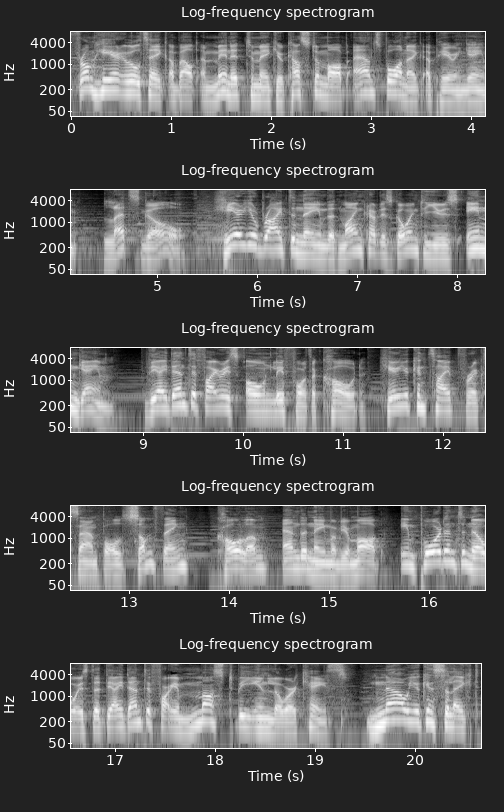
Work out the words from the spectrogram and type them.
from here it will take about a minute to make your custom mob and spawn egg appear in game. Let's go! Here you write the name that Minecraft is going to use in-game. The identifier is only for the code. Here you can type for example something column, and the name of your mob. Important to know is that the identifier must be in lowercase. Now you can select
